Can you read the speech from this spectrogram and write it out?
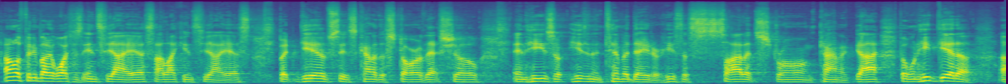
I don't know if anybody watches NCIS. I like NCIS, but Gibbs is kind of the star of that show. And he's, a, he's an intimidator. He's a silent, strong kind of guy. But when he'd get a, a,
